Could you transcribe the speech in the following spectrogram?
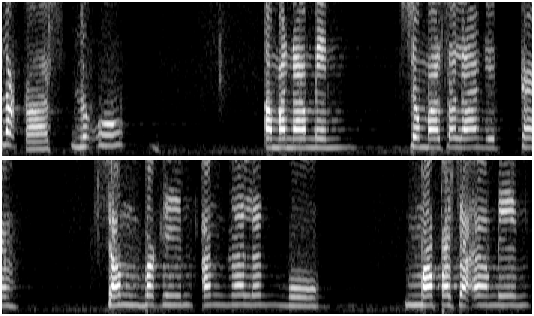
lakas loob. Ama namin, sumasalangit ka, sambakin ang ngalan mo, mapasa amin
